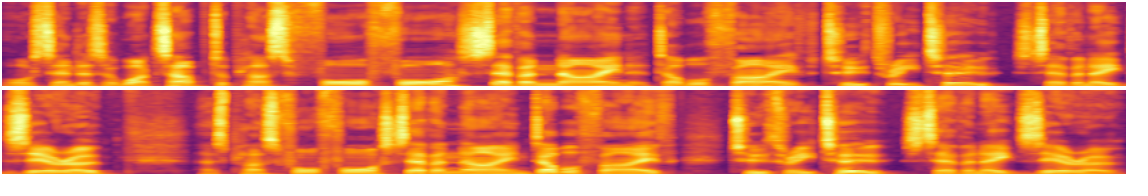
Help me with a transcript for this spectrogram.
or send us a WhatsApp to plus four four seven nine double five two three two seven eight zero. That's plus four four seven nine double five two three two seven eight zero.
